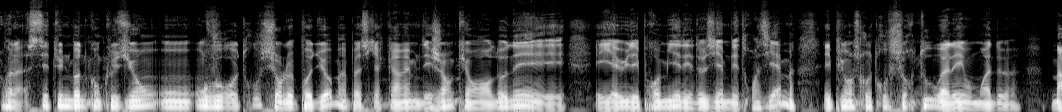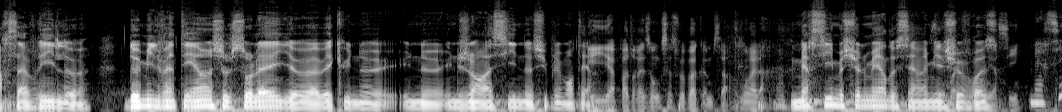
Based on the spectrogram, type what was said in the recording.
Voilà, c'est une bonne conclusion. On, vous retrouve sur le podium hein, parce qu'il y a quand même des gens qui ont randonné et, il y a eu les premiers, les deuxièmes, les troisièmes. Et puis on se retrouve surtout allez, au mois de mars-avril 2021 euh, sous le soleil euh, avec une, une, Jean Racine supplémentaire. il n'y a pas de raison que ça ne soit pas comme ça. Voilà. Merci, monsieur le maire de Saint-Rémy-les-Chevreuses. Merci. Merci.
